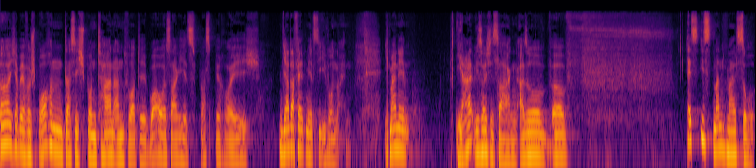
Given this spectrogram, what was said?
Oh, ich habe ja versprochen, dass ich spontan antworte. Wow, was sage ich jetzt? Was bereue ich? Ja, da fällt mir jetzt die Yvonne ein. Ich meine, ja, wie soll ich es sagen? Also äh, es ist manchmal so,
